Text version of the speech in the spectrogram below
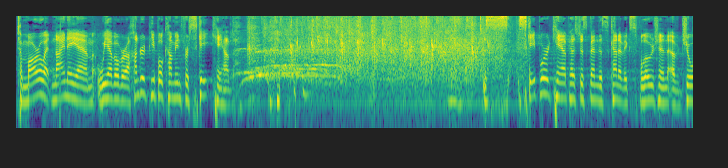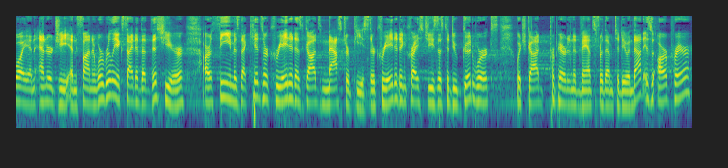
tomorrow at 9 a.m., we have over 100 people coming for skate camp. Skateboard Camp has just been this kind of explosion of joy and energy and fun. And we're really excited that this year our theme is that kids are created as God's masterpiece. They're created in Christ Jesus to do good works, which God prepared in advance for them to do. And that is our prayer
